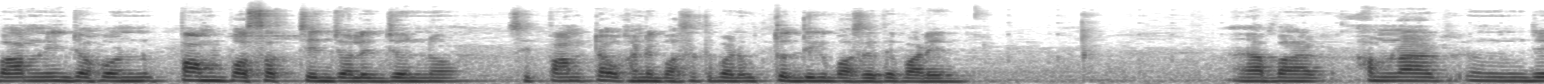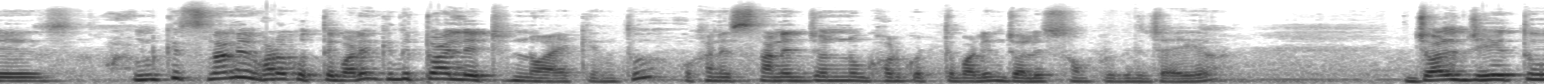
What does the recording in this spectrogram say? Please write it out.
বা আপনি যখন পাম্প বসাচ্ছেন জলের জন্য সেই পাম্পটা ওখানে বসাতে পারেন, উত্তর দিকে বসাতে পারেন। আবার আপনার যে, এমনকি স্নানের ঘর করতে পারেন, কিন্তু টয়লেট নয় কিন্তু, ওখানে স্নানের জন্য ঘর করতে পারেন জলের সম্পর্কিত জায়গা। জল যেহেতু,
